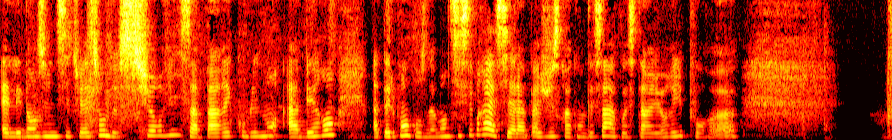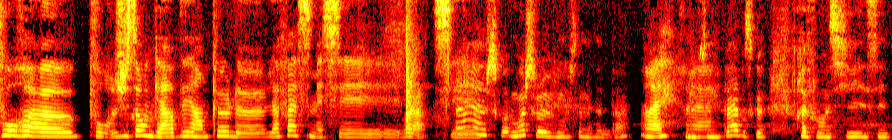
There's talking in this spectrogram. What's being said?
elle est dans une situation de survie ça paraît complètement aberrant à tel point qu'on se demande si c'est vrai si elle a pas juste raconté ça a posteriori pour pour pour justement garder un peu le, la face mais c'est voilà c'est ah, moi je moi, ça m'étonne pas ouais ça m'étonne pas parce que après faut aussi essayer de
